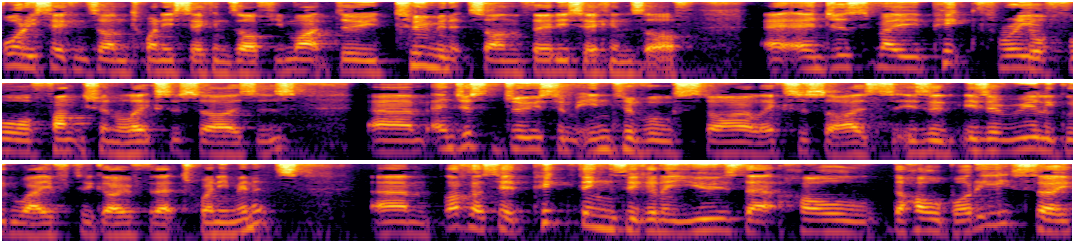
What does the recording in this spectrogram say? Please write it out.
40 seconds on, 20 seconds off. You might do two minutes on, 30 seconds off, and, and just maybe pick three or four functional exercises, um, and just do some interval style exercise is a, is a really good way to go for that 20 minutes. Um, like I said, pick things that are going to use that whole the whole body. So you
